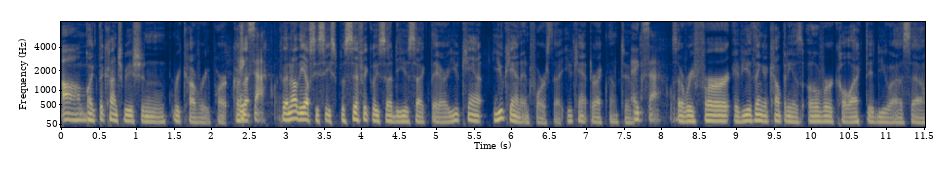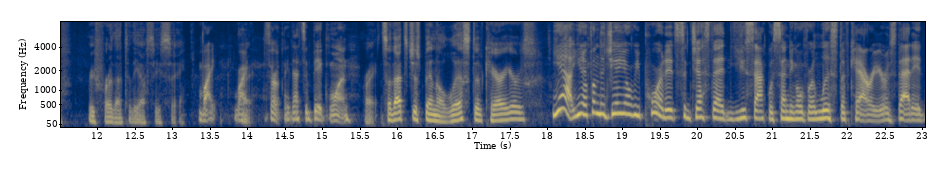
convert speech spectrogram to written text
Um, like the contribution recovery part. Cause exactly. I, I know the FCC specifically said to USAC there, you can't you can't enforce that. You can't direct them to. Exactly. So refer if you think a company has over collected USF refer that to the FCC. Right, right, right, Certainly. That's a big one. Right. So that's just been a list of carriers yeah, you know, from the GAO report, it suggests that USAC was sending over a list of carriers that it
